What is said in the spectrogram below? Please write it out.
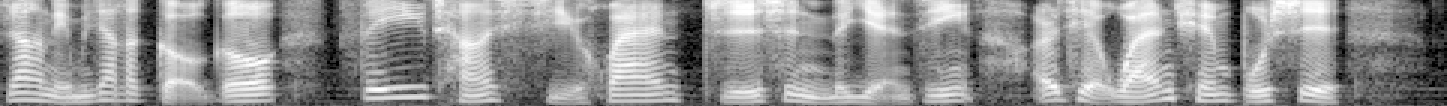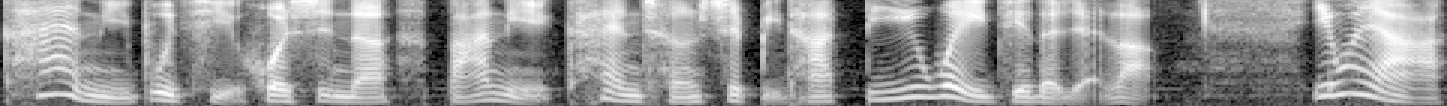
让你们家的狗狗非常喜欢直视你的眼睛，而且完全不是。看你不起，或是呢，把你看成是比它低位阶的人了。因为啊，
